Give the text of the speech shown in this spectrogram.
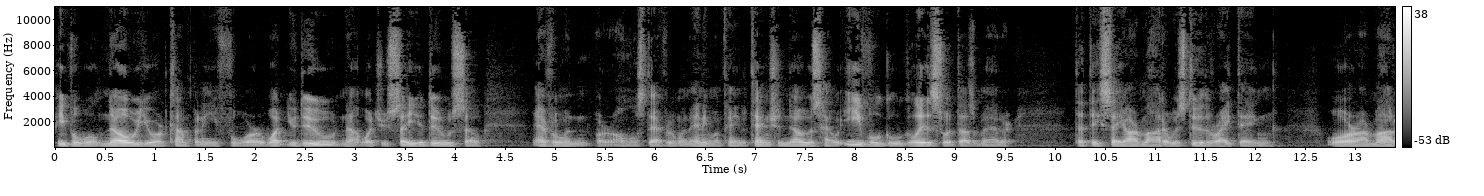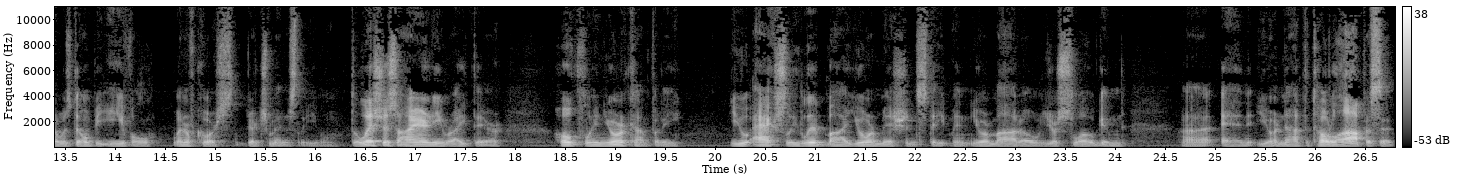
people will know your company for what you do, not what you say you do. So everyone, or almost everyone, anyone paying attention knows how evil Google is, so it doesn't matter that they say our motto is do the right thing or our motto is don't be evil when of course they're tremendously evil. Delicious irony right there. Hopefully, in your company, you actually live by your mission statement, your motto, your slogan, uh, and you're not the total opposite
